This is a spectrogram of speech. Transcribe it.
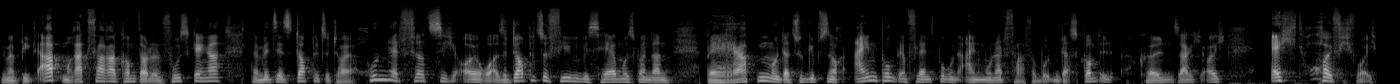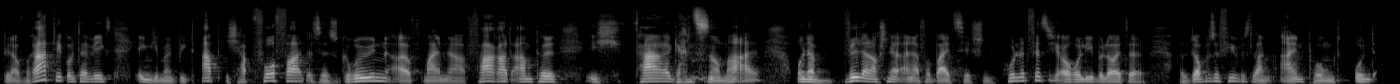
jemand biegt ab, ein Radfahrer kommt da oder ein Fußgänger, dann wird es jetzt doppelt so teuer. 140 Euro, also doppelt so viel wie bisher muss man dann berappen. Und dazu gibt es noch einen Punkt in Flensburg und einen Monat Fahrverbot. Und das kommt in Köln, sage ich euch, echt häufig vor. Ich bin auf dem Radweg unterwegs, irgendjemand biegt ab, ich habe Vorfahrt, es ist grün auf meiner Fahrradampel, ich fahre ganz normal und dann will da noch schnell einer vorbeizischen. 140 Euro, liebe Leute, also doppelt so viel bislang, ein Punkt und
